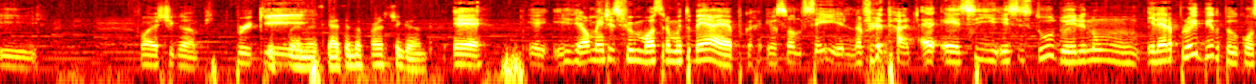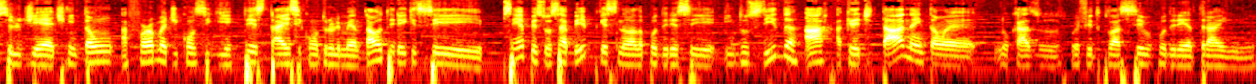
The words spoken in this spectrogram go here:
e Forrest Gump. Foi, Porque não esquece do First Gump. É, e, e realmente esse filme mostra muito bem a época. Eu só não sei ele, na verdade. É, esse, esse estudo, ele não. Ele era proibido pelo Conselho de Ética. Então, a forma de conseguir testar esse controle mental teria que ser sem a pessoa saber, porque senão ela poderia ser induzida a acreditar, né? Então é. No caso, o efeito placebo poderia entrar em,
